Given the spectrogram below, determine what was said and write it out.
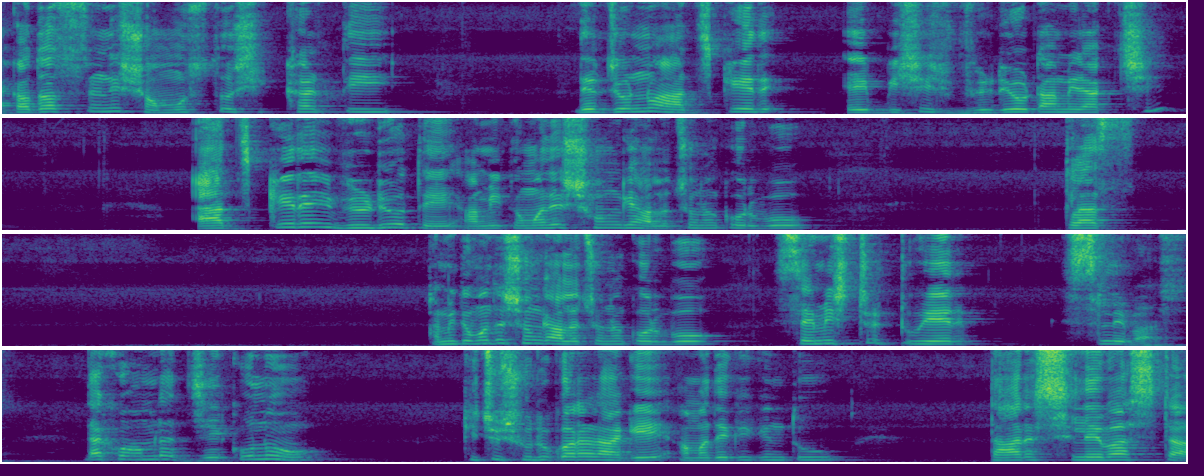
একাদশ শ্রেণির সমস্ত শিক্ষার্থীদের জন্য আজকের এই বিশেষ ভিডিওটা আমি রাখছি। আজকের এই ভিডিওতে আমি তোমাদের সঙ্গে আলোচনা করব ক্লাস, আমি তোমাদের সঙ্গে আলোচনা করব সেমিস্টার টু এর সিলেবাস। দেখো, আমরা যে কোনো কিছু শুরু করার আগে আমাদেরকে কিন্তু তার সিলেবাসটা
